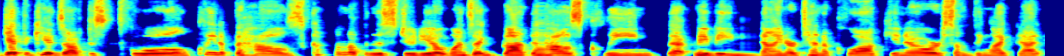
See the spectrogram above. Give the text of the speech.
get the kids off to school, clean up the house, come up in the studio. Once I got the house clean, that maybe nine or 10 o'clock, you know, or something like that,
